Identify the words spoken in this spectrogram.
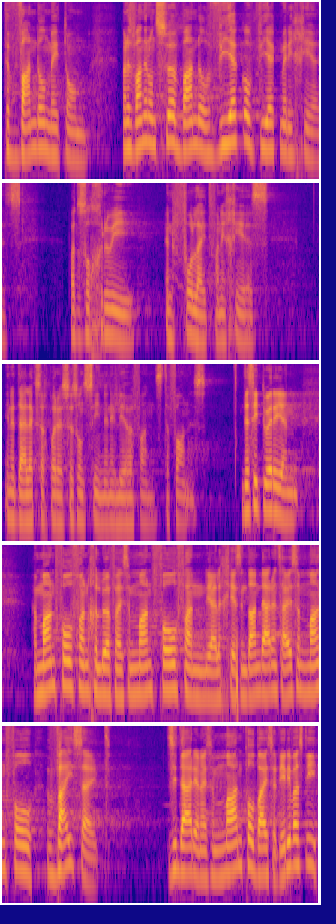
te wandel met hom. Want as wanneer ons so wandel week op week met die Gees, wat ons sal groei in volheid van die Gees en dit duidelik sigbaar is soos ons sien in die lewe van Stefanus. Dis die tweede een. 'n Man vol van geloof, hy's 'n man vol van die Heilige Gees en dan derdens hy is 'n man vol wysheid. Dis die derde een, hy's 'n man vol wysheid. Hierdie was die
